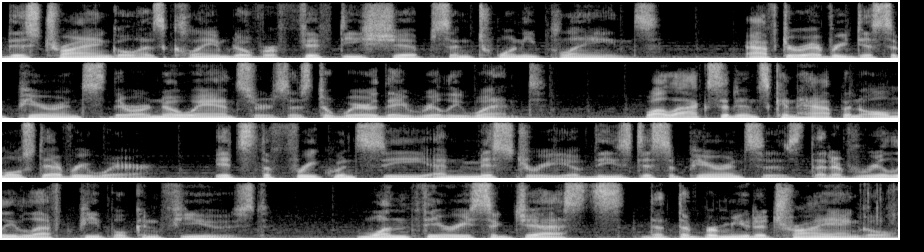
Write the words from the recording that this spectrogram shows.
this triangle has claimed over 50 ships and 20 planes. After every disappearance, there are no answers as to where they really went. While accidents can happen almost everywhere, it's the frequency and mystery of these disappearances that have really left people confused. One theory suggests that the Bermuda Triangle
